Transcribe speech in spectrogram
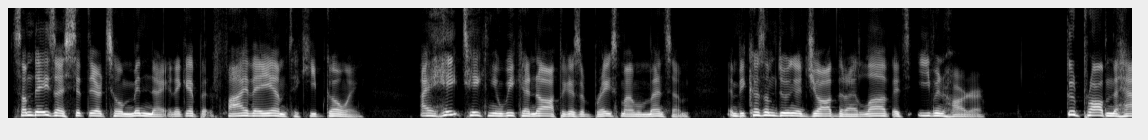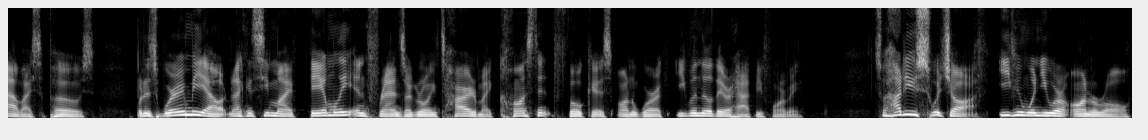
Some days I sit there till midnight and I get up at 5 a.m. to keep going. I hate taking a weekend off because it breaks my momentum, and because I'm doing a job that I love, it's even harder. Good problem to have, I suppose, but it's wearing me out, and I can see my family and friends are growing tired of my constant focus on work, even though they are happy for me. So, how do you switch off, even when you are on a roll,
